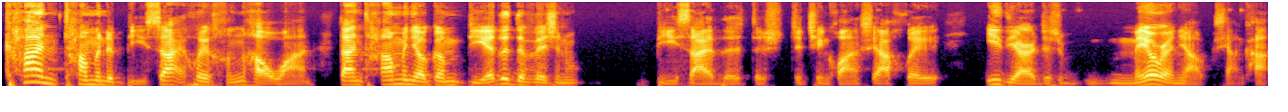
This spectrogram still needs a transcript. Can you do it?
看他们的比赛会很好玩，但他们要跟别的 division 比赛的的的情况下，会一点儿就是没有人要想看，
